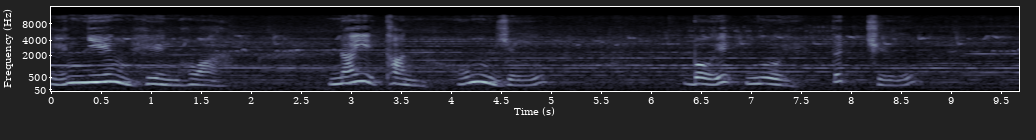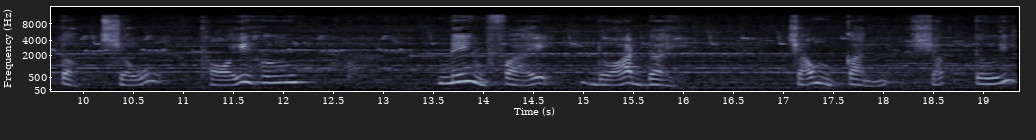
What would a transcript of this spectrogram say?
Thiên nhiên hiền hòa nay thành hung dữ bởi người tích trữ tật xấu thói hư nên phải đọa đầy trong cảnh sắp tới.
